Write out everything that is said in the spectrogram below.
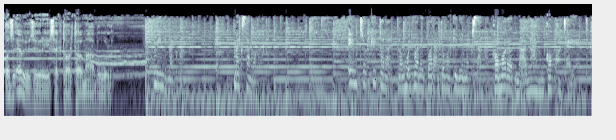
Az előző részek tartalmából. Mind megvan. Megszámolhatod. Én csak kitaláltam, hogy van egy barátom, akinél megszállhat. Ha maradnál, nálunk kaphatsz helyet.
